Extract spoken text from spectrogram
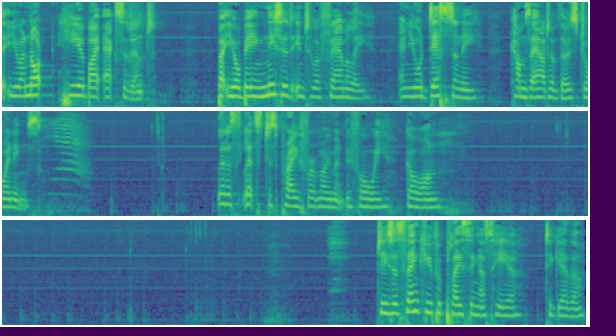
that you are not here by accident, but you're being knitted into a family and your destiny comes out of those joinings. Let us let's just pray for a moment before we go on. Jesus, thank you for placing us here together.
